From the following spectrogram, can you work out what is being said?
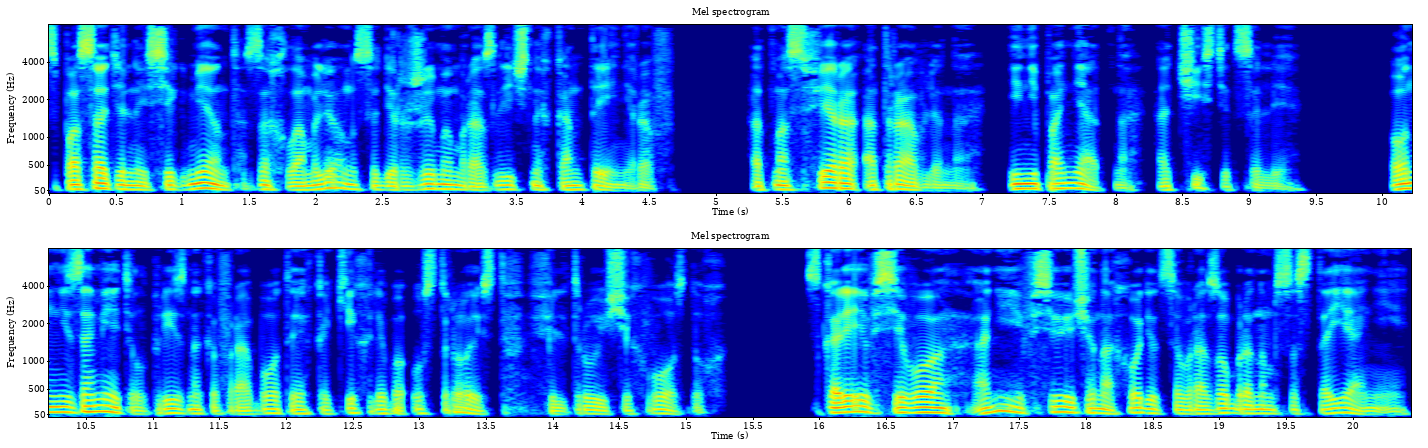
Спасательный сегмент захламлен содержимым различных контейнеров. Атмосфера отравлена, и непонятно, очистится ли. Он не заметил признаков работы каких-либо устройств, фильтрующих воздух. Скорее всего, они все еще находятся в разобранном состоянии,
